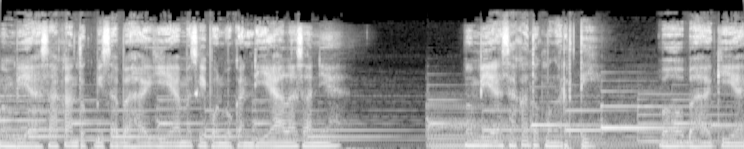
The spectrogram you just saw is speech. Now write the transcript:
Membiasakan untuk bisa bahagia meskipun bukan dia alasannya. Membiasakan untuk mengerti bahwa bahagia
